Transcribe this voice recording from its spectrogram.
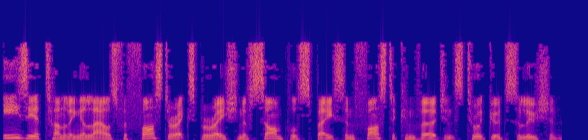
Easier tunneling allows for faster exploration of sample space and faster convergence to a good solution.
